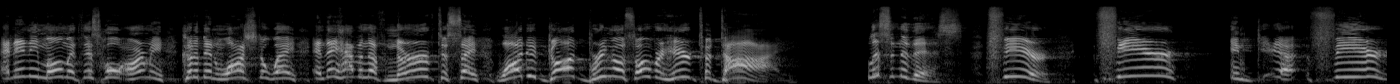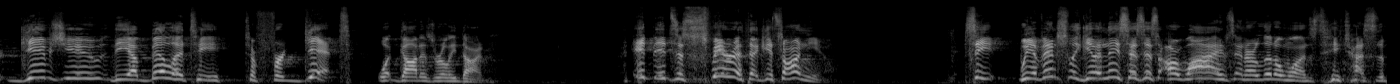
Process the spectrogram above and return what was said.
At any moment, this whole army could have been washed away, and they have enough nerve to say, Why did God bring us over here to die? Listen to this. Fear. Fear in, uh, fear gives you the ability to forget what God has really done. It, it's a spirit that gets on you. See, we eventually get, and he says this our wives and our little ones. He tries to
